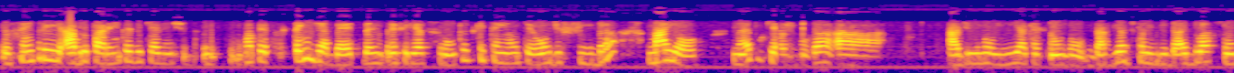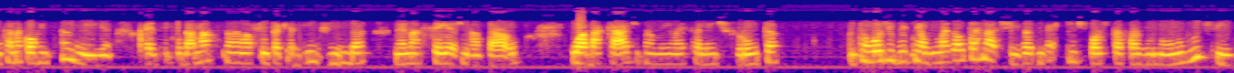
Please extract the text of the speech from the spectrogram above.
eu sempre abro parêntese que a gente, uma pessoa que tem diabetes deve preferir as frutas que tenham um teor de fibra maior, né, porque ajuda a a diminuir a questão do, da biodisponibilidade do açúcar na corrente sanguínea. A exemplo da maçã, uma fruta que é bem-vinda né, na ceia de Natal. O abacate também é uma excelente fruta. Então, hoje existem algumas alternativas né, que a gente pode estar fazendo uso, sim,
